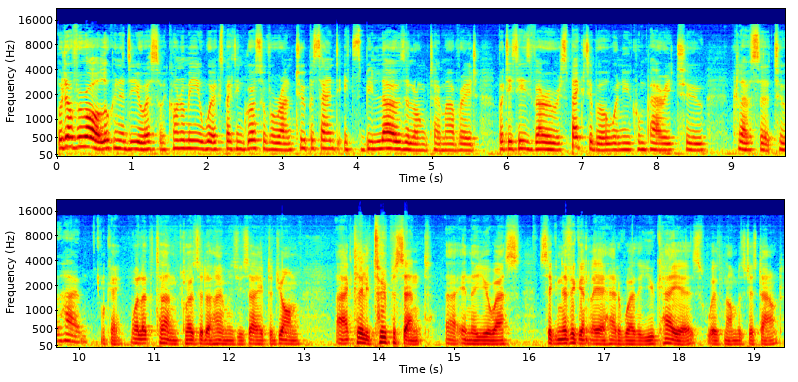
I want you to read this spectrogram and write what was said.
But overall, looking at the US economy, we're expecting growth of around 2%. It's below the long term average, but it is very respectable when you compare it to closer to home. Okay, well, let's turn closer to home, as you say, to John. Uh, clearly, 2% uh, in the US, significantly ahead of where the UK is, with numbers just out.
